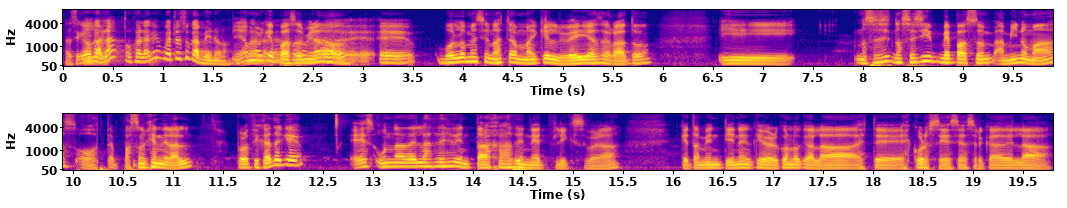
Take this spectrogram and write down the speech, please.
Así que ojalá, ojalá que encuentre su camino. Y amor, Ojalá, ¿qué pasa? Mira, eh, eh, vos lo mencionaste a Michael Bay hace rato y no sé si, no sé si me pasó a mí nomás o te pasó en general, pero fíjate que es una de las desventajas de Netflix, ¿verdad? Que también tiene que ver con lo que hablaba este Scorsese acerca de la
